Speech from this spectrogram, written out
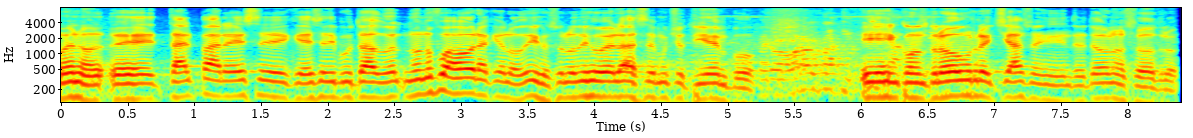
Bueno, eh, tal parece que ese diputado, no, no fue ahora que lo dijo, eso lo dijo él hace mucho tiempo. Y encontró un rechazo entre todos nosotros.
